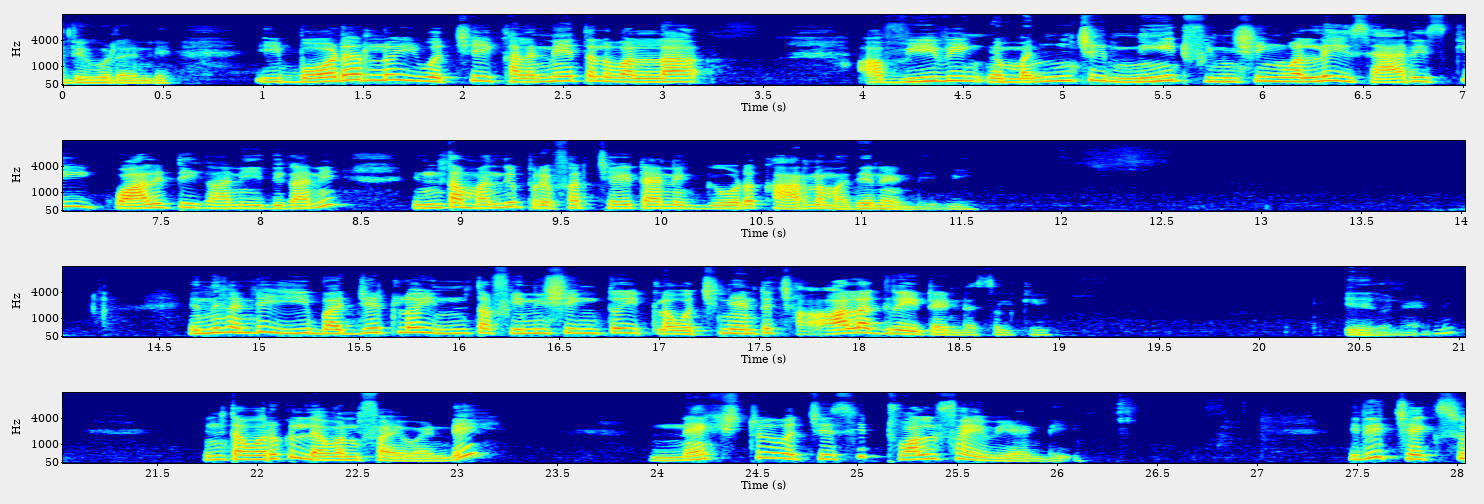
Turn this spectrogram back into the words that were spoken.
ఇది కూడా అండి. ఈ బోర్డర్లో ఇవి వచ్చే ఈ కలనేతల వల్ల ఆ వీవింగ్ మంచి నీట్ ఫినిషింగ్ వల్ల ఈ శారీస్కి క్వాలిటీ కానీ ఇది కానీ ఇంతమంది ప్రిఫర్ చేయటానికి కూడా కారణం అదేనండి ఇవి. ఎందుకంటే ఈ బడ్జెట్లో ఇంత ఫినిషింగ్తో ఇట్లా వచ్చినాయి అంటే చాలా గ్రేట్ అండి అసలుకి. ఇదిగోనండి. ఇంతవరకు లెవెన్ ఫైవ్ అండి. నెక్స్ట్ వచ్చేసి ట్వెల్వ్ ఫైవ్ అండి. ఇది చెక్స్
